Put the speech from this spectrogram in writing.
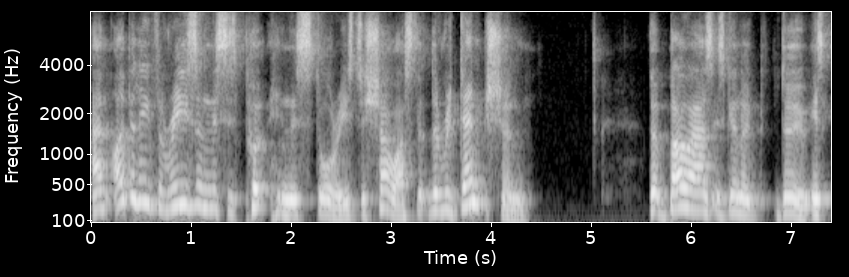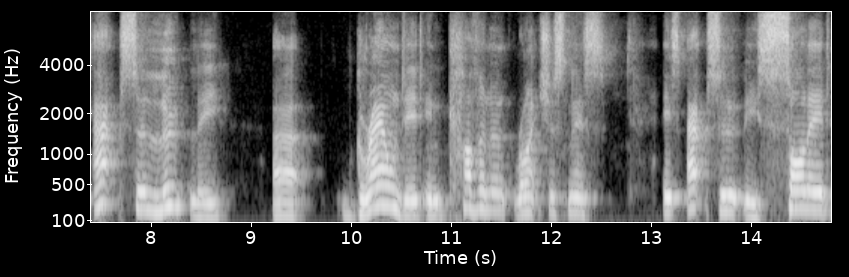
And I believe the reason this is put in this story is to show us that the redemption that Boaz is going to do is absolutely uh, grounded in covenant righteousness. It's absolutely solid,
